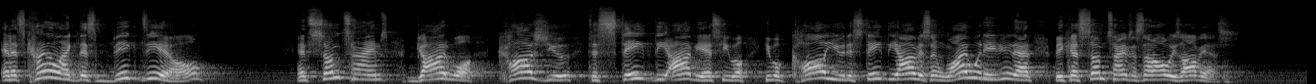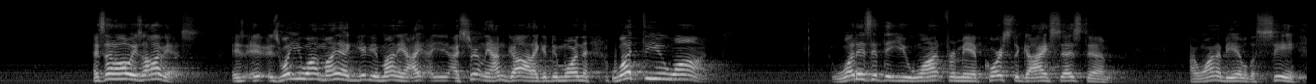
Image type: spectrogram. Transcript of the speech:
And it's kind of like this big deal and sometimes God will cause you to state the obvious. He will, he will call you to state the obvious. And why would He do that? Because sometimes it's not always obvious. It's not always obvious. Is, is what you want money? I can give you money. I, I, I certainly, I'm God. I can do more than that. What do you want? What is it that you want from me? Of course, the guy says to him, I want to be able to see.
